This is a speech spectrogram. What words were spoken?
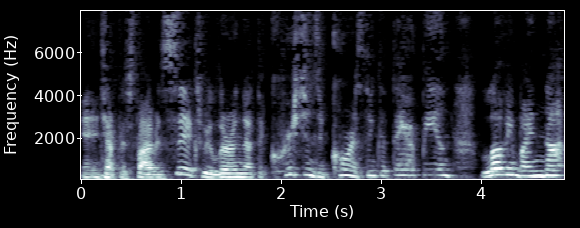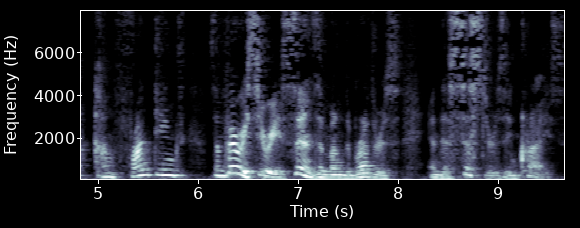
In chapters 5 and 6, we learn that the Christians in Corinth think that they are being loving by not confronting some very serious sins among the brothers and the sisters in Christ.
